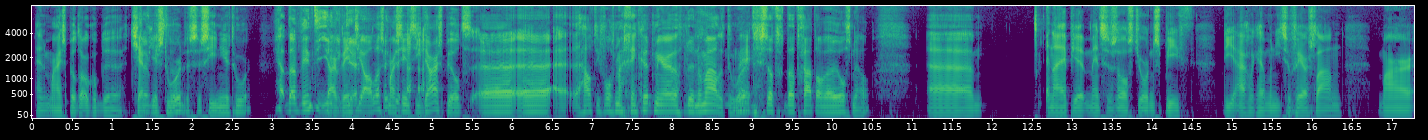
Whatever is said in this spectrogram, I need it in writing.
En, maar hij speelt ook op de Champions Tour, dus de Senior Tour. Ja, daar wint hij Daar wint keer. hij alles, maar sinds hij daar speelt, eh, eh, haalt hij volgens mij geen kut meer op de normale tour. Nee. Dus dat, dat gaat dan wel heel snel. En dan heb je mensen zoals Jordan Spieth, die eigenlijk helemaal niet zo ver slaan, maar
